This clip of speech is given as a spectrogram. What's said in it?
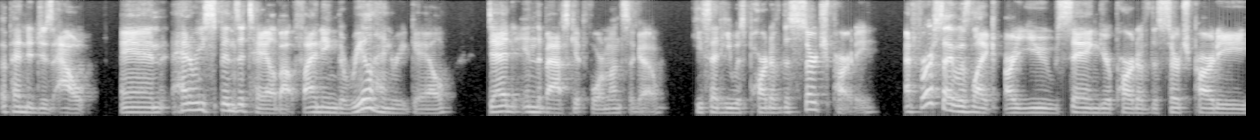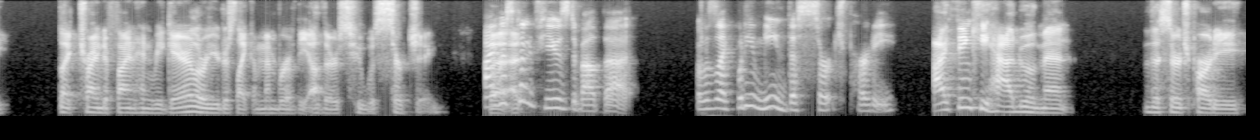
appendages out. And Henry spins a tale about finding the real Henry Gale dead in the basket four months ago. He said he was part of the search party. At first, I was like, Are you saying you're part of the search party, like trying to find Henry Gale, or you're just like a member of the others who was searching? I was confused about that. I was like, What do you mean, the search party? I think he had to have meant the search party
